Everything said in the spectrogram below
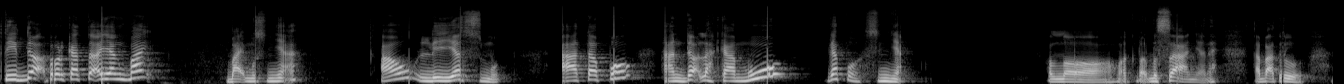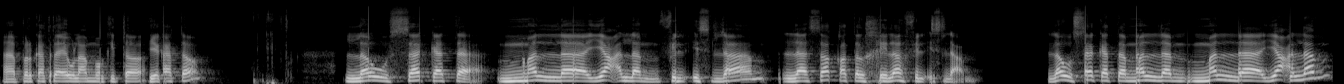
tidak perkataan yang baik, baik musnya au liyasmut. Ataupun hendaklah kamu gapo senyap. Allah akbar besarnya dah. Sebab tu uh, perkataan ulama kita dia kata Lau sakata man la ya'lam fil Islam la saqata al khilaf fil Islam. Lau sakata man la man la ya'lam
